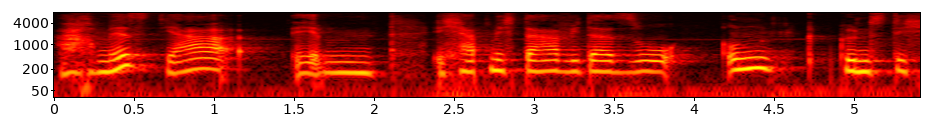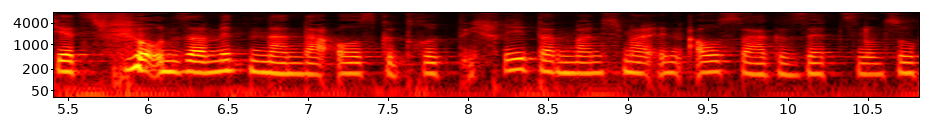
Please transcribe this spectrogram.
ach Mist, ja, eben, ich habe mich da wieder so ungünstig jetzt für unser Miteinander ausgedrückt. Ich rede dann manchmal in Aussagesätzen und so.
